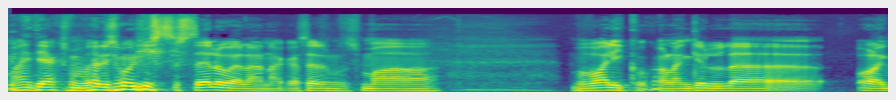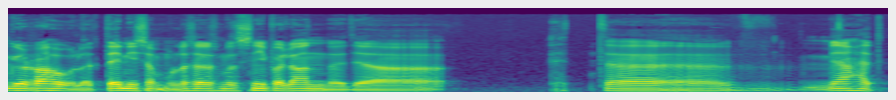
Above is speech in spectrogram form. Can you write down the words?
ma ei tea, kas ma päris unistuste elu elan, aga selles mõttes ma, ma valikuga olen küll uh,, olen küll rahul, et tennis on mulle selles mõttes nii palju andnud ja et uh, jah, et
